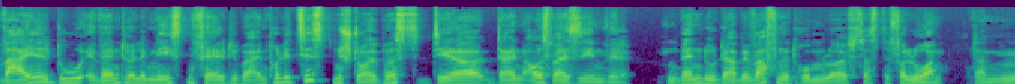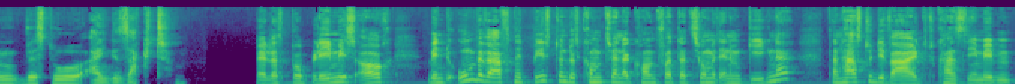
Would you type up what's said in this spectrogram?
weil du eventuell im nächsten Feld über einen Polizisten stolperst, der deinen Ausweis sehen will. Wenn du da bewaffnet rumläufst, hast du verloren. Dann wirst du eingesackt. Weil das Problem ist auch, wenn du unbewaffnet bist und es kommt zu einer Konfrontation mit einem Gegner, dann hast du die Wahl. Du kannst ihn eben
